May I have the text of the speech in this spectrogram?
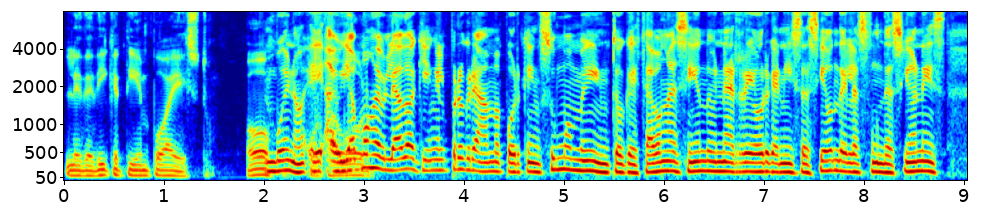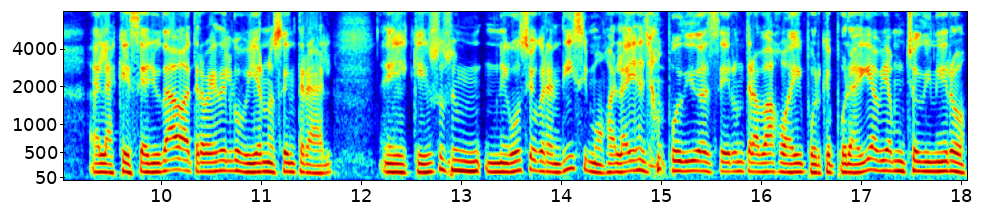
le dedique tiempo a esto. Oh, bueno, eh, habíamos hablado aquí en el programa porque en su momento que estaban haciendo una reorganización de las fundaciones a las que se ayudaba a través del gobierno central, eh, que eso es un negocio grandísimo, ojalá hayan podido hacer un trabajo ahí porque por ahí había mucho dinero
